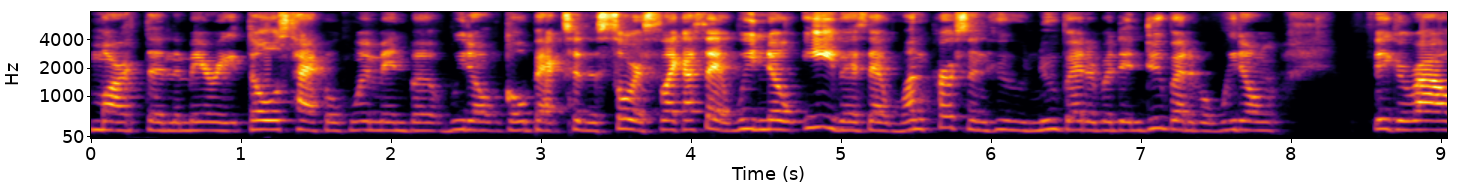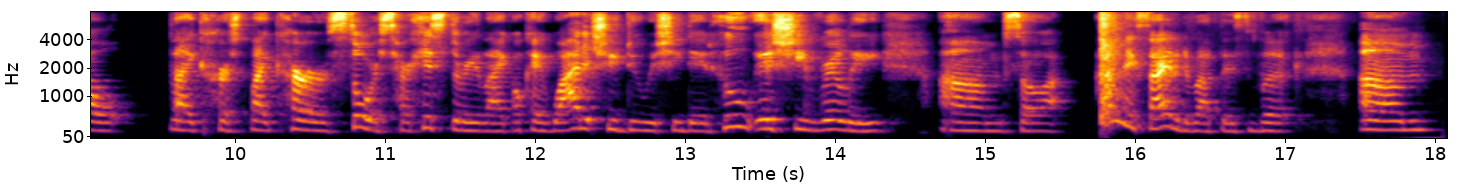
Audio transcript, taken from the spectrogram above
Martha and the Mary, those type of women. But we don't go back to the source. Like I said, we know Eve as that one person who knew better but didn't do better, but we don't figure out like her like her source her history like okay why did she do what she did? Who is she really? Um so i'm excited about this book. Um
